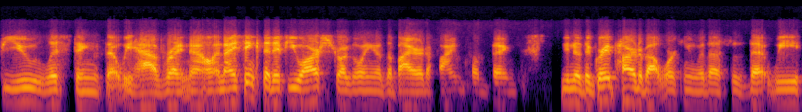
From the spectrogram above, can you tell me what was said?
few listings that we have right now. And I think that if you are struggling as a buyer to find something, you know, the great part about working with us is that we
